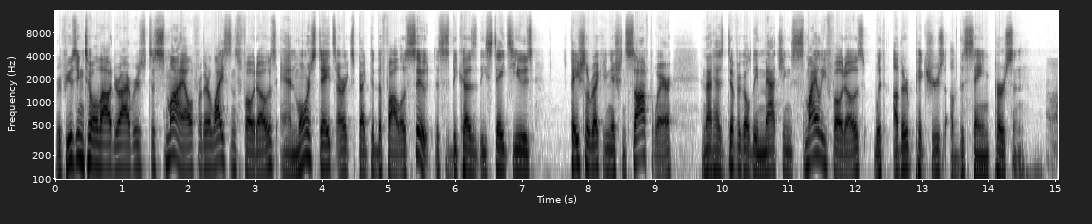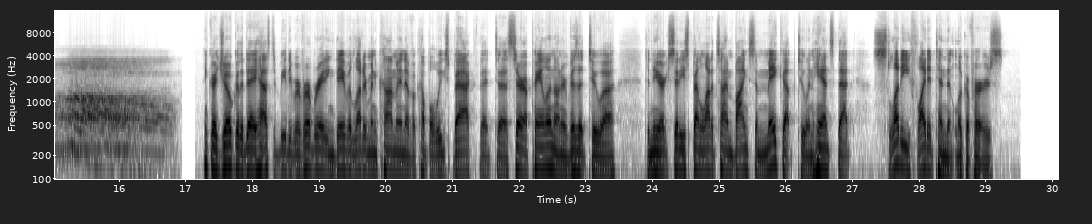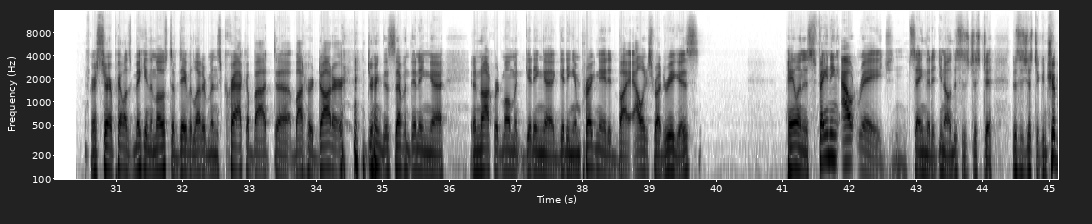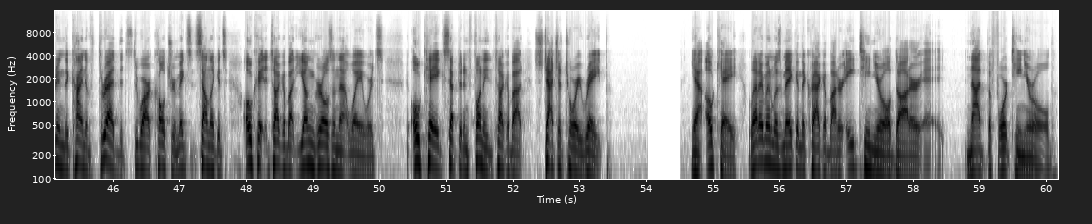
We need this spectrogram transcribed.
refusing to allow drivers to smile for their license photos, and more states are expected to follow suit. This is because these states use facial recognition software, and that has difficulty matching smiley photos with other pictures of the same person. I think our joke of the day has to be the reverberating David Letterman comment of a couple weeks back that uh, Sarah Palin, on her visit to uh, to New York City, spent a lot of time buying some makeup to enhance that slutty flight attendant look of hers. Course, Sarah Palin's making the most of David Letterman's crack about uh, about her daughter during the seventh inning uh, in an awkward moment, getting uh, getting impregnated by Alex Rodriguez. Palin is feigning outrage and saying that it, you know this is just a this is just a contributing the kind of thread that's through our culture makes it sound like it's okay to talk about young girls in that way, where it's okay, accepted, and funny to talk about statutory rape. Yeah, okay. Letterman was making the crack about her 18 year old daughter, eh, not the 14 year old.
